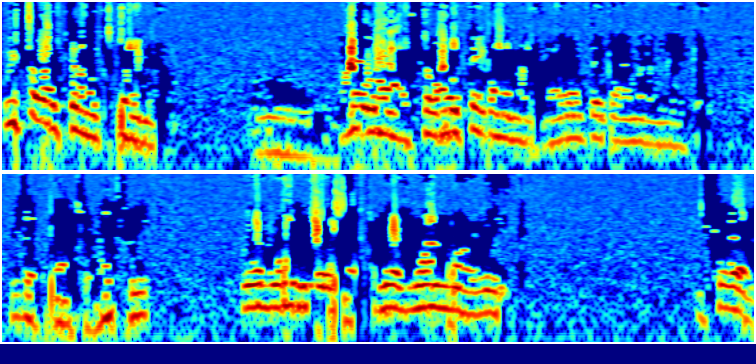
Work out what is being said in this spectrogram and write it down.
We still have to explain. I lost, so I think I'm up. I don't think I'm going to make it. You get. We have one day. We have one more week. You should have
